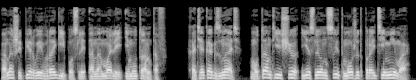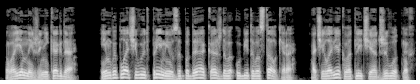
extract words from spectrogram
а наши первые враги после аномалий и мутантов. Хотя, как знать, мутант еще, если он сыт, может пройти мимо, военный же никогда. Им выплачивают премию за ПДА каждого убитого сталкера, а человек, в отличие от животных,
